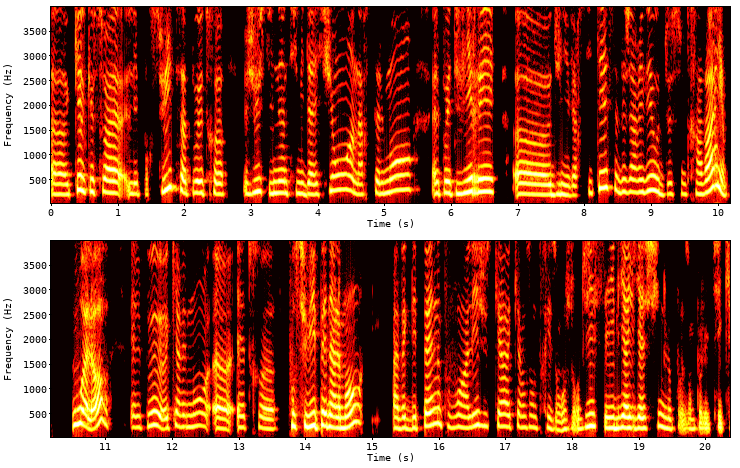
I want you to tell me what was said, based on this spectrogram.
euh, quelles que soient les poursuites. Ça peut être juste une intimidation, un harcèlement. Elle peut être virée euh, d'université, c'est déjà arrivé, ou de son travail. Ou alors, elle peut euh, carrément euh, être euh, poursuivie pénalement avec des peines pouvant aller jusqu'à 15 ans de prison. Aujourd'hui, c'est Ilya Yashin, l'opposant politique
